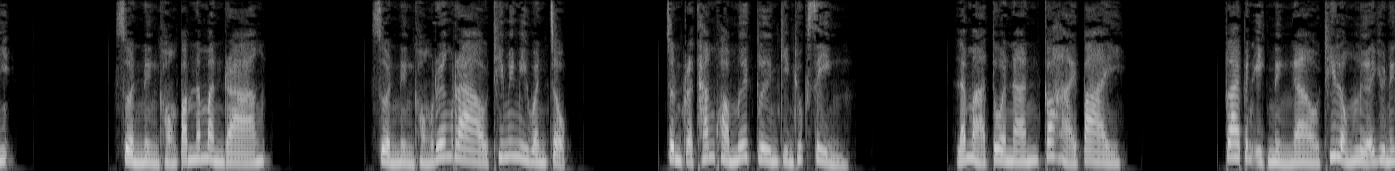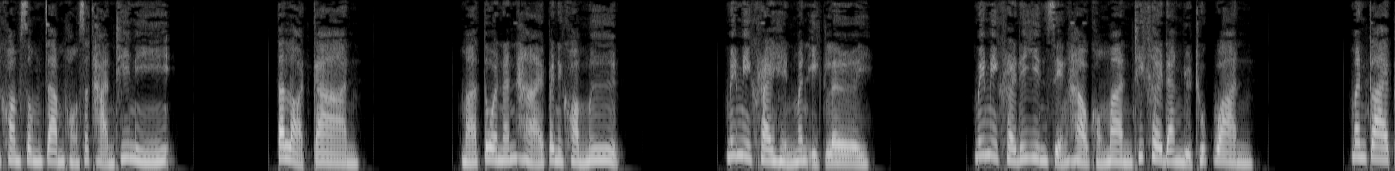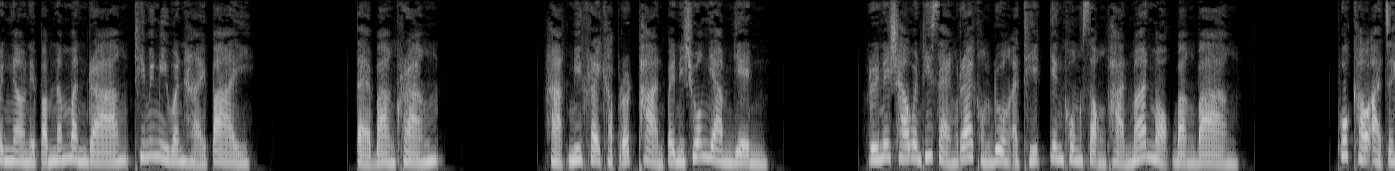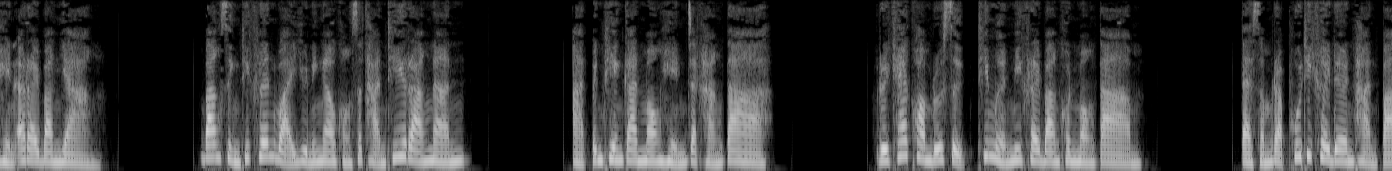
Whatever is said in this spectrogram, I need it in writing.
ส่วนหนึ่งของปั๊มน้ำมันร้าง ส่วนหนึ่งของเรื่องราวที่ไม่มีวันจบจนกระทั่งความมืดกลืนกินทุกสิ่ง และหมาตัวนั้นก็หายไป กลายเป็นอีกหนึ่งเงาที่หลงเหลืออยู่ในความทรงจำของสถานที่นี้ ตลอดการหมาตัวนั้นหายไปในความมืด ไม่มีใครเห็นมันอีกเลย ไม่มีใครได้ยินเสียงเห่าของมันที่เคยดังอยู่ทุกวัน มันกลายเป็นเงาในปั๊มน้ำมันร้างที่ไม่มีวันหายไป แต่บางครั้ง หากมีใครขับรถผ่านไปในช่วงยามเย็น หรือในเช้าวันที่แสงแรกของดวงอาทิตย์ยังคงส่องผ่านม่านหมอกบางๆ พวกเขาอาจจะเห็นอะไรบางอย่าง บางสิ่งที่เคลื่อนไหวอยู่ในเงาของสถานที่ร้างนั้น อาจเป็นเพียงการมองเห็นจากหางตา หรือแค่ความรู้สึกที่เหมือนมีใครบางคนมองตาม แต่สำหรับผู้ที่เคยเดินผ่านไป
